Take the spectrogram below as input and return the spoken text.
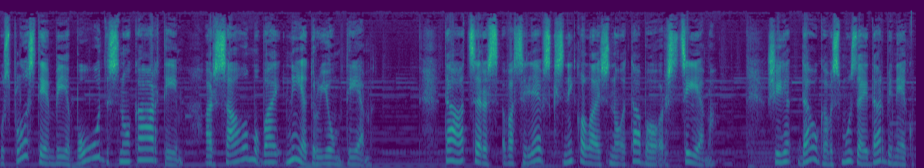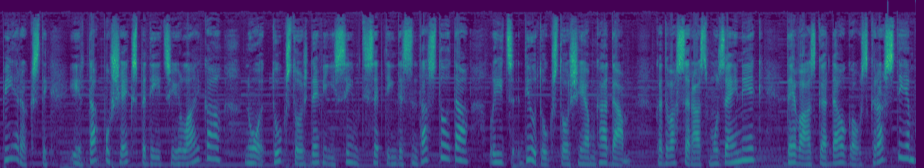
Uz plostiem bija būdas no kārtīm ar salmu vai niedru jumtiem. Tā atceras Vasiljevskis Nikolais no Taboras ciema. Šie Daugavas muzeja darbinieku pieraksti ir tapuši ekspedīciju laikā no 1978. līdz 2000. gadam, kad vasarās muzejnieki devās gar Daugavas krastiem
